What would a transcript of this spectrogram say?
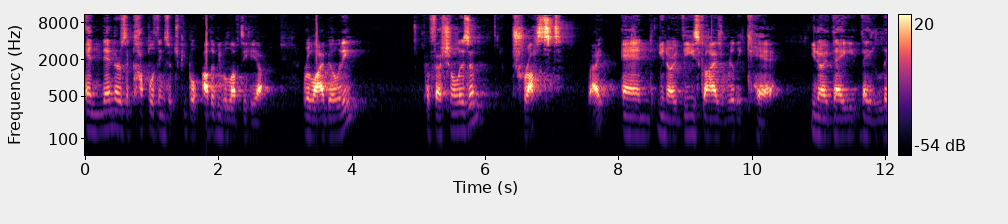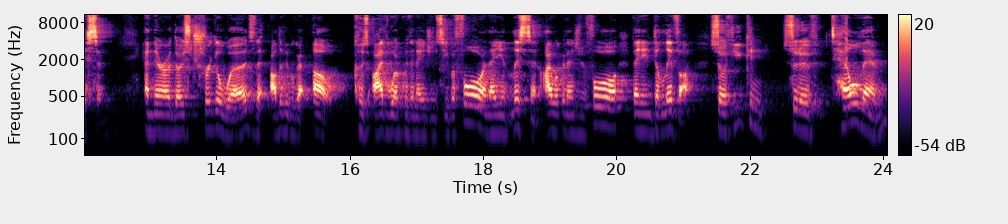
And then there's a couple of things which people, other people love to hear: reliability, professionalism, trust, right? And you know, these guys really care. You know, they they listen. And there are those trigger words that other people go, oh, because I've worked with an agency before and they didn't listen. I worked with an agency before, they didn't deliver so if you can sort of tell them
